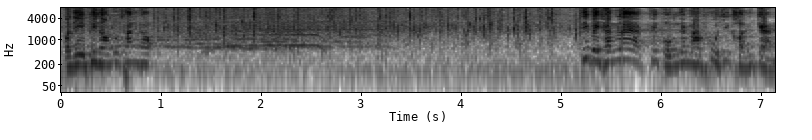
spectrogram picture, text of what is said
สวัสดีพี่น้องทุกท่านครับ ที่เป็นครั้งแรกที่ผมได้มาพูดที่ขอนแก่น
